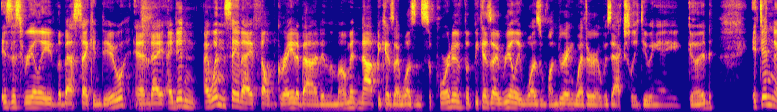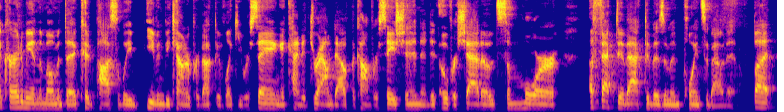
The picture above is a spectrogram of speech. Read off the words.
is this really the best I can do? And I, I, didn't, I wouldn't say that I felt great about it in the moment, not because I wasn't supportive, but because I really was wondering whether it was actually doing any good. It didn't occur to me in the moment that it could possibly even be counterproductive. Like you were saying, it kind of drowned out the conversation and it overshadowed some more effective activism and points about it. But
